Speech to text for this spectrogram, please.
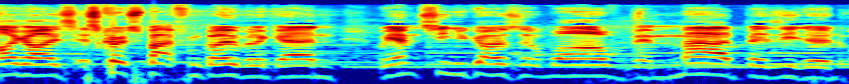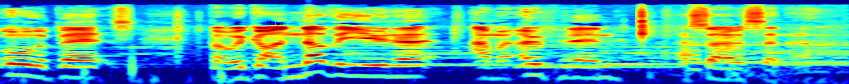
Hi guys, it's Chris back from Global again. We haven't seen you guys in a while, we've been mad busy doing all the bits, but we've got another unit and we're opening a service centre.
